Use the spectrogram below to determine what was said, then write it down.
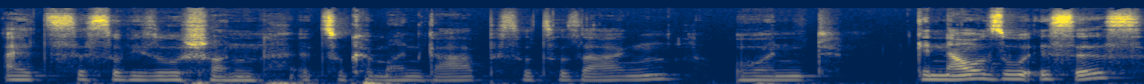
als es sowieso schon zu kümmern gab, sozusagen. Und Genau so ist es,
